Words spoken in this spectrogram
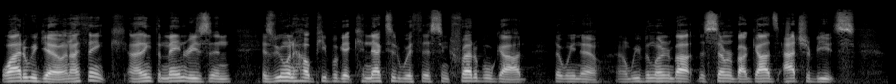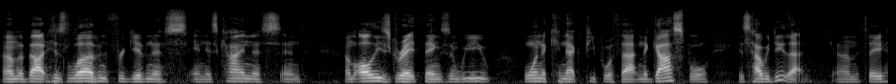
Why do we go? And I think, I think the main reason is we want to help people get connected with this incredible God that we know. Uh, we've been learning about this summer about God's attributes, um, about his love and forgiveness and his kindness and um, all these great things. And we want to connect people with that. And the gospel is how we do that. Um, if they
